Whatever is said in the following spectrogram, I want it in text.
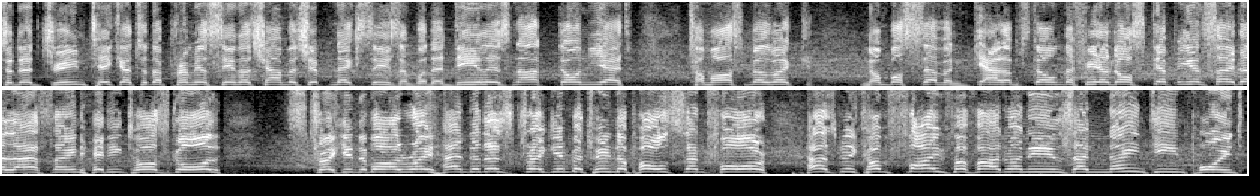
to the dream ticket to the Premier Senior Championship next season, but the deal is not done yet. Thomas Milwick Number seven gallops down the field, oh, stepping inside the last line, heading towards goal. Striking the ball right handed and striking between the posts and four has become five for Father O'Neill's and 19 point.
